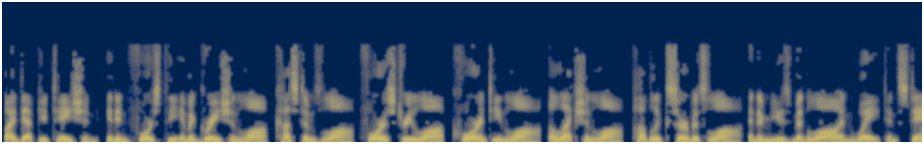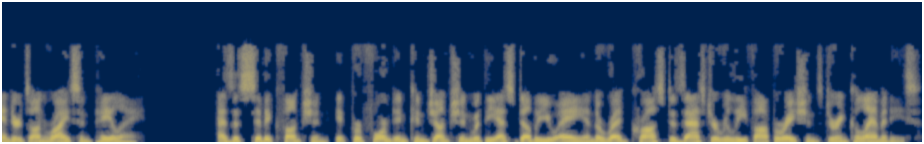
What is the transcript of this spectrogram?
By deputation, it enforced the immigration law, customs law, forestry law, quarantine law, election law, public service law, and amusement law and weight and standards on rice and pele. As a civic function, it performed in conjunction with the SWA and the Red Cross disaster relief operations during calamities.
